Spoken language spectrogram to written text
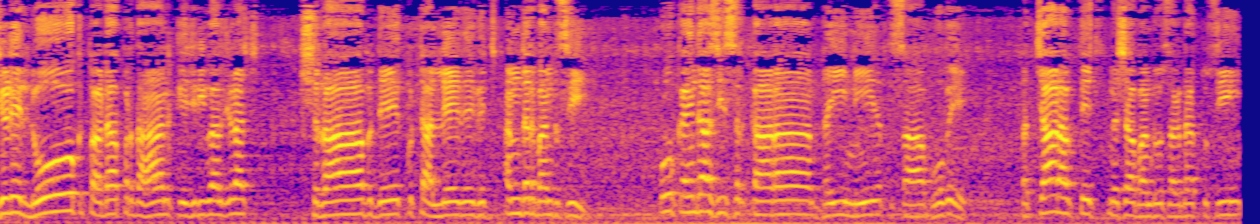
ਜਿਹੜੇ ਲੋਕ ਤੁਹਾਡਾ ਪ੍ਰਧਾਨ ਕੇਜਰੀਵਾਲ, ਜਿਹੜਾ ਸ਼ਰਾਬ ਦੇ ਘੁਟਾਲੇ ਦੇ ਵਿੱਚ ਅੰਦਰ ਬੰਦ ਸੀ ਉਹ ਕਹਿੰਦਾ ਸੀ, ਸਰਕਾਰਾਂ ਦਈ ਨੀਅਤ ਸਾਫ਼ ਹੋਵੇ ਤਾਂ 4 ਹਫ਼ਤੇ ਨਸ਼ਾ ਬੰਦ ਹੋ ਸਕਦਾ, ਤੁਸੀਂ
